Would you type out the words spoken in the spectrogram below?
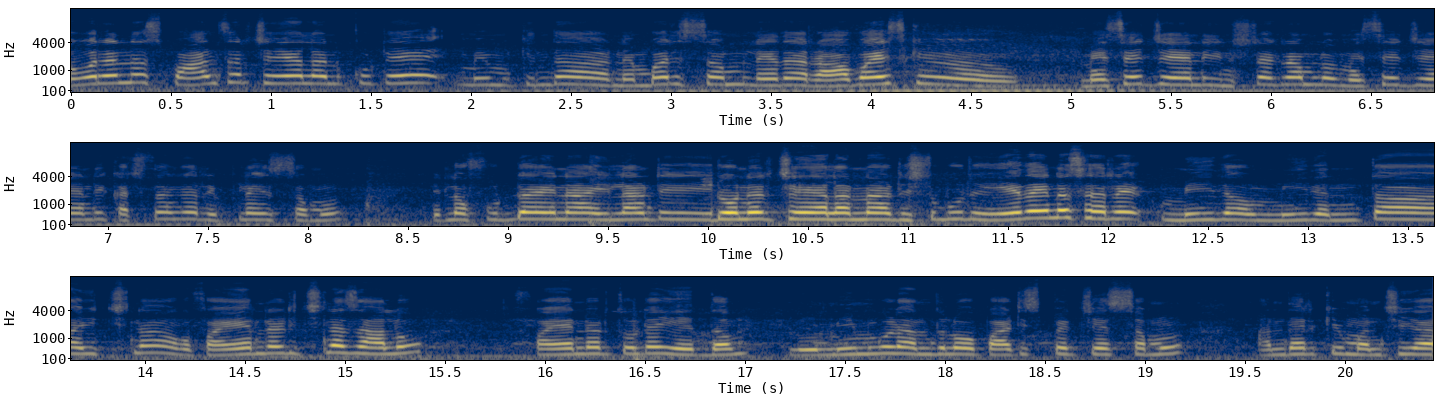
ఎవరైనా స్పాన్సర్ చేయాలనుకుంటే మేము కింద నెంబర్ ఇస్తాం లేదా రాబాయ్స్కి మెసేజ్ చేయండి ఇన్స్టాగ్రామ్లో మెసేజ్ చేయండి ఖచ్చితంగా రిప్లై ఇస్తాము. ఇట్లా ఫుడ్ అయినా ఇలాంటి డొనేట్ చేయాలన్నా డిస్ట్రిబ్యూట్ ఏదైనా సరే మీద మీద ఎంత ఇచ్చినా ఒక ఫైవ్ హండ్రెడ్ ఇచ్చినా చాలు. ఫైవ్ హండ్రెడ్ తోటే చేద్దాం. మేము కూడా అందులో పార్టిసిపేట్ చేస్తాము. అందరికీ మంచిగా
